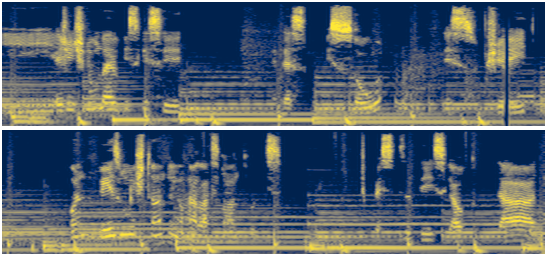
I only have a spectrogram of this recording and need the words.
E a gente não deve esquecer né, dessa pessoa, desse sujeito, quando mesmo estando em uma relação a dois. A gente precisa ter esse autocuidado,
